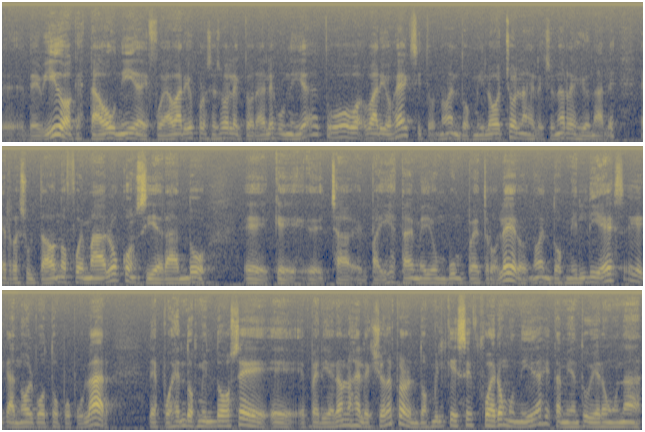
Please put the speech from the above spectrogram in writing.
eh, debido a que estaba unida y fue a varios procesos electorales unida, tuvo varios éxitos. ¿no? En 2008, en las elecciones regionales, el resultado no fue malo considerando eh, que el país está en medio de un boom petrolero. ¿no? En 2010 ganó el voto popular. Después en 2012 perdieron las elecciones, pero en 2015 fueron unidas y también tuvieron una,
